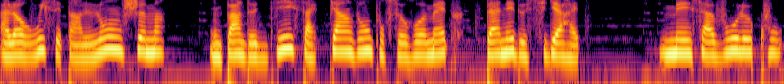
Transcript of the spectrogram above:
Alors oui, c'est un long chemin. On parle de 10 à 15 ans pour se remettre d'années de cigarettes. Mais ça vaut le coup,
